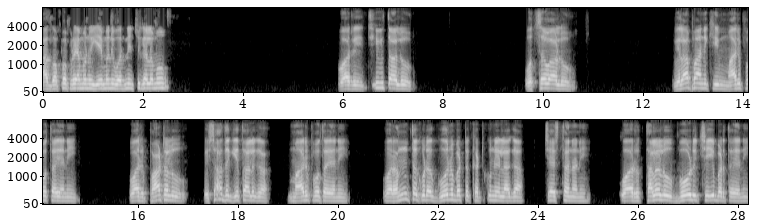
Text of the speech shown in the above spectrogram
ఆ గొప్ప ప్రేమను ఏమని వర్ణించగలము? వారి జీవితాలు ఉత్సవాలు విలాపానికి మారిపోతాయని వారి పాటలు విషాద గీతాలుగా మారిపోతాయని వారంతా కూడా గోనుబట్ట కట్టుకునేలాగా చేస్తానని వారు తలలు బోడి చేయబడతాయని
